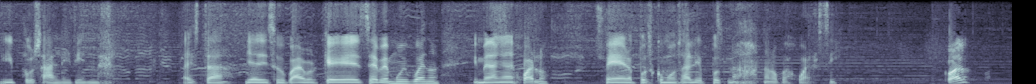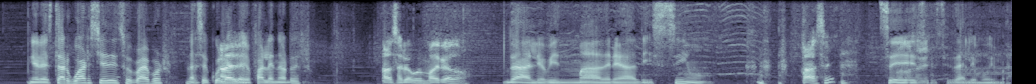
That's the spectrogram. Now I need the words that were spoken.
Y pues sale bien mal. Ahí está, Jedi Survivor, que se ve muy bueno y me dan ganas de jugarlo. Pero pues como salió, pues no, no lo voy a jugar así. ¿Cuál? El Star Wars Jedi Survivor, la secuela Ah, ya. de Fallen Order. Ah, salió muy madreado. Salió bien madreadísimo. Ah, sí. Sí, No lo sí, sabía. sí, sale muy mal.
